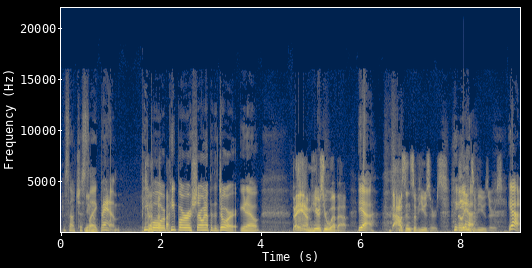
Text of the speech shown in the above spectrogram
It's not just yeah. like bam, people people are showing up at the door. You know, bam, here's your web app. Yeah, thousands of users, millions yeah. of users. Yeah,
